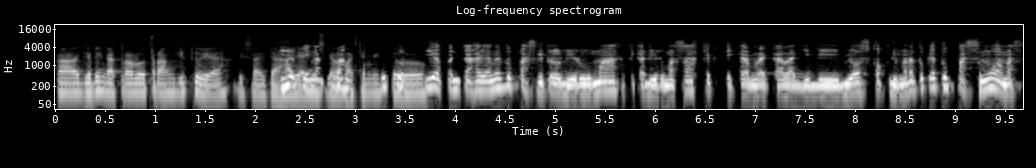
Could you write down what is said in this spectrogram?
Ah, jadi nggak terlalu terang gitu ya, bisa Iya, cahayanya nggak segala macam itu. Betul. Iya, pencahayaannya tuh pas gitu loh di rumah, ketika di rumah sakit, ketika mereka lagi di bioskop di mana tuh kayak tuh pas semua, Mas.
